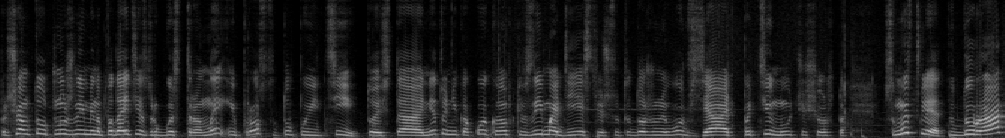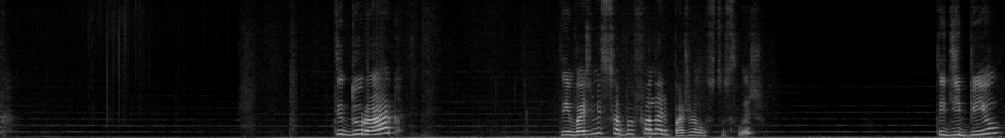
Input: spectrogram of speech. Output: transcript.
Причем тут нужно именно подойти с другой стороны и просто тупо идти. То есть а, нету никакой кнопки взаимодействия, что ты должен его взять, потянуть, еще что. В смысле? Ты дурак? Ты дурак? Ты возьми с собой фонарь, пожалуйста, слышь? Ты дебил?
